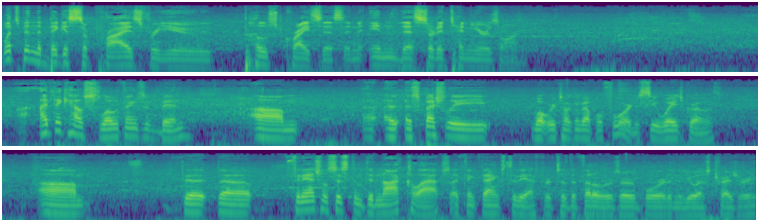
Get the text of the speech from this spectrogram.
what's been the biggest surprise for you post crisis and in this sort of 10 years on? I think how slow things have been, um, uh, especially what we were talking about before, to see wage growth. Um, the, the financial system did not collapse, I think, thanks to the efforts of the Federal Reserve Board and the U.S. Treasury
